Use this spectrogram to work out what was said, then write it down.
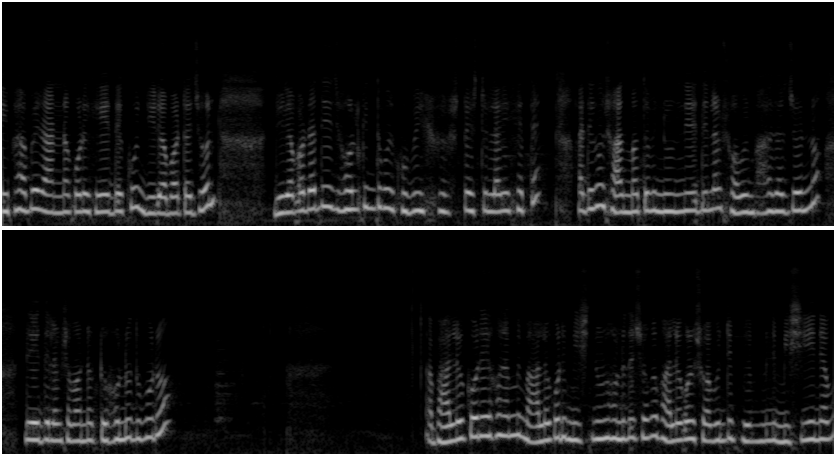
এইভাবে রান্না করে খেয়ে দেখুন, জিরা বাটা ঝোল। জিরা বাটা দিয়ে ঝোল কিন্তু খুবই টেস্টি লাগে খেতে। আর দেখুন, স্বাদ মতো আমি নুন দিয়ে দিলাম সবিন ভাজার জন্য। দিয়ে দিলাম সামান্য একটু হলুদ গুঁড়ো। আর ভালো করে এখন আমি ভালো করে মিশ, নুন হলুদের সঙ্গে ভালো করে সবিনটি মানে মিশিয়ে নেব।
